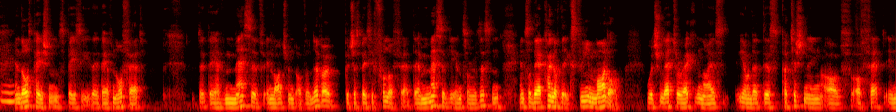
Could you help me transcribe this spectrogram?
Mm. and those patients basically they, they have no fat. They have massive enlargement of the liver, which is basically full of fat. They're massively insulin resistant, and so they're kind of the extreme model, which led to recognize you know that this partitioning of, of fat in,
